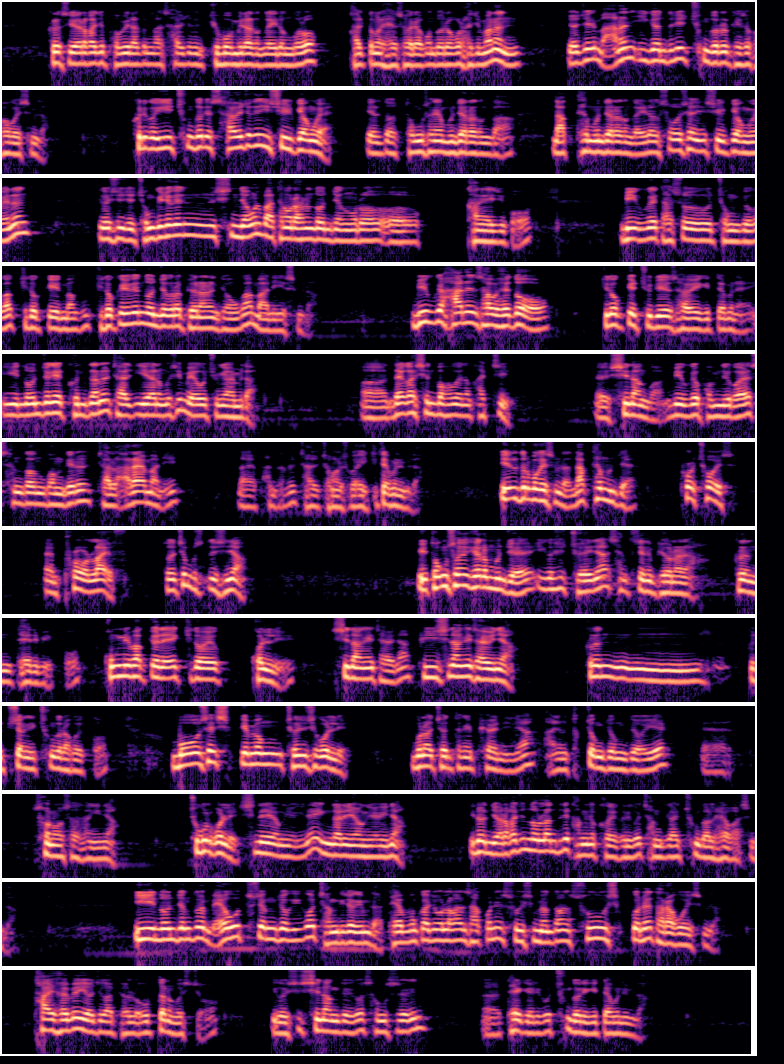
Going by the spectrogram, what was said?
그래서 여러 가지 법이라든가 사회적인 규범이라든가 이런 거로 갈등을 해소하려고 노력을 하지만은 여전히 많은 이견들이 충돌을 계속하고 있습니다. 그리고 이 충돌이 사회적인 이슈일 경우에 예를 들어 동성애 문제라든가 낙태 문제라든가 이런 소셜 이슈일 경우에는 이것이 이제 종교적인 신념을 바탕으로 하는 논쟁으로 어, 강해지고 미국의 다수 종교가 기독교인 만큼 기독교적인 논쟁으로 변하는 경우가 많이 있습니다. 미국의 한인 사회도 기독교 주류의 사회이기 때문에 이 논쟁의 근간을 잘 이해하는 것이 매우 중요합니다. 어, 내가 신봉하고 있는 가치, 에, 신앙과 미국의 법률과의 상관관계를 잘 알아야만이 나의 판단을 잘 정할 수가 있기 때문입니다. 예를 들어 보겠습니다. 낙태 문제, pro-choice and pro-life. 도대체 무슨 뜻이냐? 이 동성애 결혼 문제 이것이 죄냐 생태적인 변화냐 그런 대립이 있고 공립학교 내의 기도의 권리 신앙의 자유냐 비신앙의 자유냐 그런 음, 그 주장이 충돌하고 있고 모세 십계명 전시 권리 문화 전통의 표현이냐 아니면 특정 종교의 에, 선호 사상이냐 죽을 권리 신의 영역이냐 인간의 영역이냐 이런 여러 가지 논란들이 강력하게 그리고 장기간 충돌을 해왔습니다. 이 논쟁들은 매우 투쟁적이고 장기적입니다. 대법원까지 올라간 사건이 수십 년 동안 수십 건에 달하고 있습니다. 타협의 여지가 별로 없다는 것이죠. 이것이 신앙적이고 성수적인 어, 대결이고 충돌이기 때문입니다.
